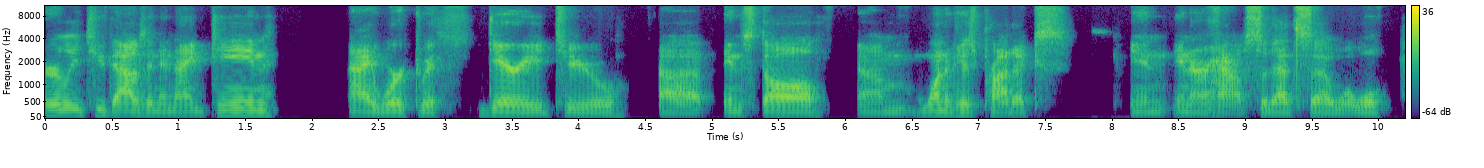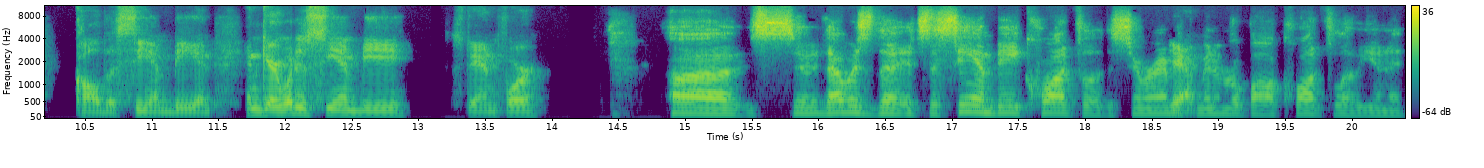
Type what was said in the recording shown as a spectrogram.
early 2019, I worked with Gary to uh, install um, one of his products in in our house. So that's uh, what we'll call the CMB. And and Gary, what does CMB stand for? Uh, so that was the it's the CMB quad flow, the ceramic yeah. mineral ball quad flow unit.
